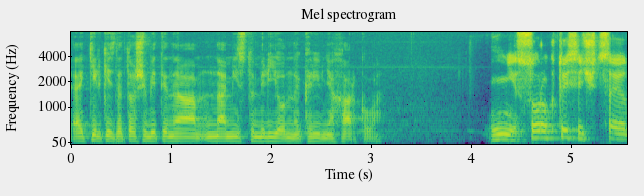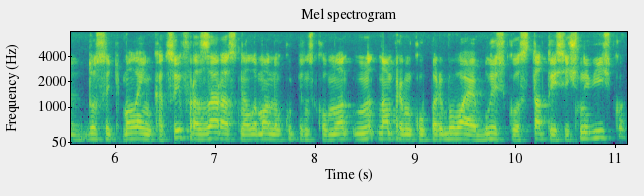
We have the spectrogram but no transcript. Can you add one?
е, кількість для того, щоб йти на, на місто мільйонник рівня Харкова? Ні, 40 тисяч це досить маленька цифра. Зараз на Лимано-Купінському на- напрямку перебуває близько 100 тисячне військо.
